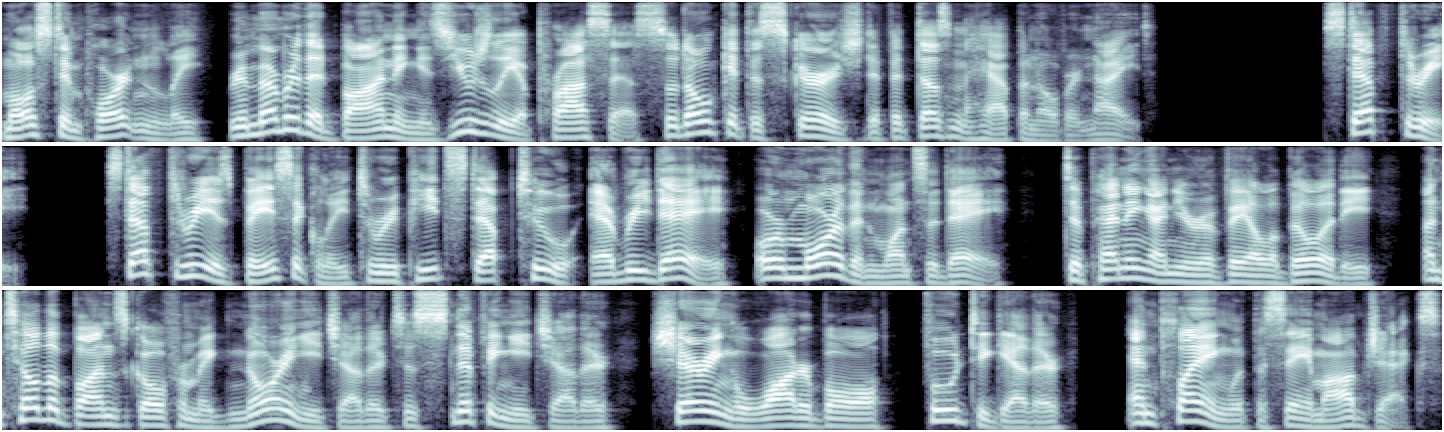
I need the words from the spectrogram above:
Most importantly, remember that bonding is usually a process, so don't get discouraged if it doesn't happen overnight. Step 3 Step 3 is basically to repeat step 2 every day or more than once a day, depending on your availability, until the buns go from ignoring each other to sniffing each other, sharing a water bowl, food together, and playing with the same objects.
